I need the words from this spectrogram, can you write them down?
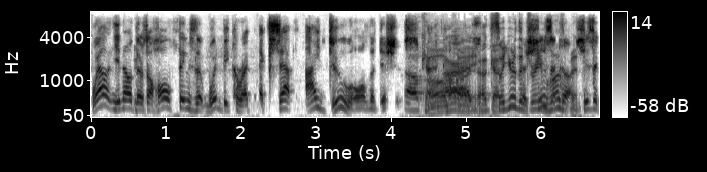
Well, you know, there's a whole things that would be correct, except I do all the dishes. Okay, all right, okay. So you're the dream she's a cook. husband. She's a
